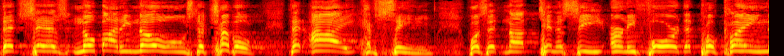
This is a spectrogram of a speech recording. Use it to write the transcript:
that says nobody knows the trouble that I have seen. Was it not Tennessee Ernie Ford that proclaimed,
